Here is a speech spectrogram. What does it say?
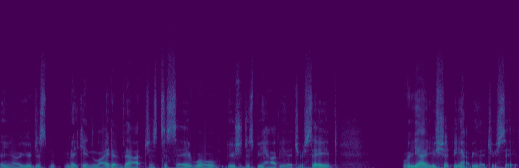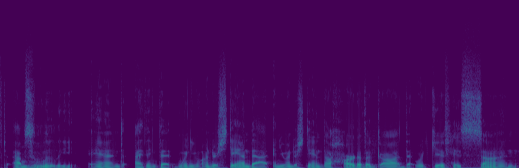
you know, you're just making light of that just to say, well, you should just be happy that you're saved. Well, yeah, you should be happy that you're saved. Mm-hmm. Absolutely. And I think that when you understand that and you understand the heart of a God that would give his son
